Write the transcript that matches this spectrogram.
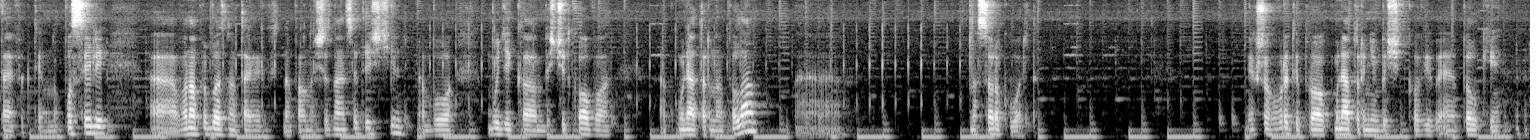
та ефективно. По силі е, вона приблизно так, як, напевно, 16 щіль або будь-яка безчіткова акумуляторна пила е, на 40 вольт. Якщо говорити про акумуляторні безщіткові е, пилки, е,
